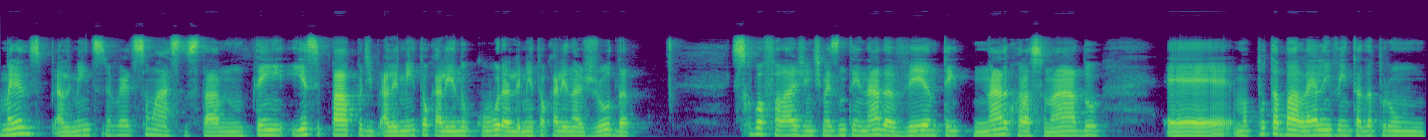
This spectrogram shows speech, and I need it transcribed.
A maioria dos alimentos, na verdade, são ácidos, tá? Não tem. E esse papo de alimento alcalino cura, alimento alcalino ajuda. Desculpa falar, gente, mas não tem nada a ver, não tem nada correlacionado. É uma puta balela inventada por um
